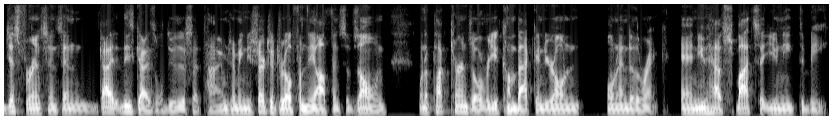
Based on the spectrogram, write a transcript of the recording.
just for instance and guy, these guys will do this at times i mean you start to drill from the offensive zone when a puck turns over you come back into your own own end of the rink and you have spots that you need to be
